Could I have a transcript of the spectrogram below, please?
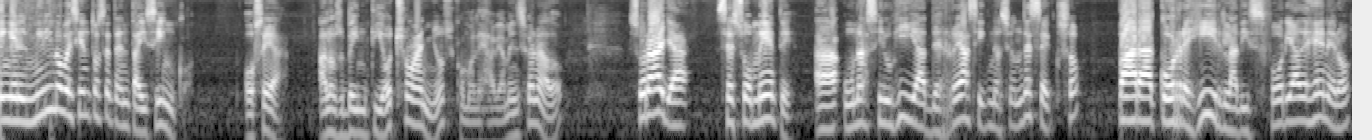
En el 1975, o sea, a los 28 años, como les había mencionado, Soraya se somete a una cirugía de reasignación de sexo para corregir la disforia de género.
